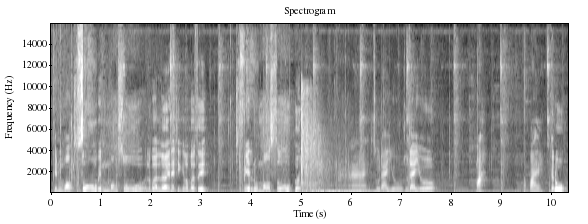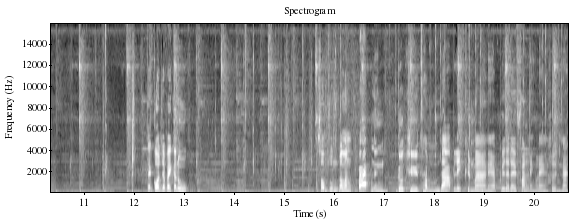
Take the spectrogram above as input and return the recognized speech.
เปลี่ยนมุมมองสู้เปลี่ยนมุมมองสู้ระเบิดเลยนะจริงก็ระเบิดสิเปลี่ยนมุมมองสู้เฮ้ยอ่าสู้ได้อยู่สู้ได้อยู่มาต่อไปกระดูก แต่ก่อนจะไปกระดูก ส้มสูงกำลังแป๊บหนึ่งก็คือทำดาบเหล็กขึ้นมานะครับเพื่อจะได้ฟันแรงๆขึ้นนะ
